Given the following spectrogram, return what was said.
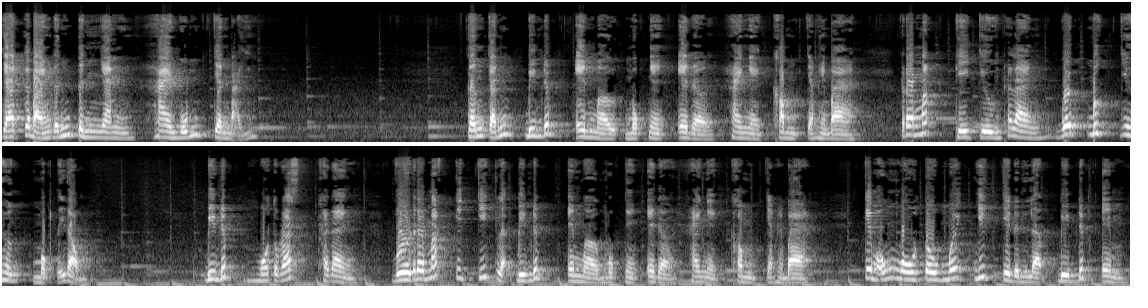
Và các bạn đến tin nhanh 24 trên 7 Cận cảnh BMW M1000R 2023 ra mắt thị trường Thái Lan với mức với hơn 1 tỷ đồng. BMW Motorrad Thái Lan vừa ra mắt cái chiếc là BMW M1000R 2023 cái mẫu mô tô mới nhất gia đình là BMW M.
